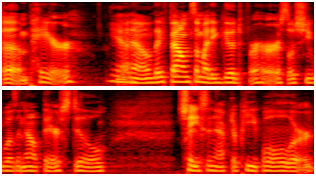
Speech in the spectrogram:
um, pair. Yeah. You know, they found somebody good for her, so she wasn't out there still chasing after people or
